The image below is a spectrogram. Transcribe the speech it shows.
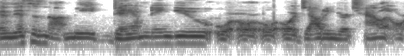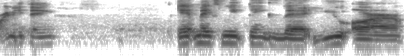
and this is not me damning you or, or, or, or doubting your talent or anything. It makes me think that you are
